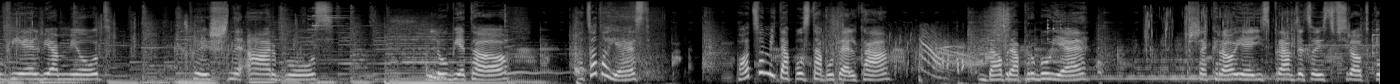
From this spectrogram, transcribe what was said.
Uwielbiam miód! Pyszny arbuz! Lubię to! A co to jest? Po co mi ta pusta butelka? Dobra, próbuję. Przekroję i sprawdzę, co jest w środku.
